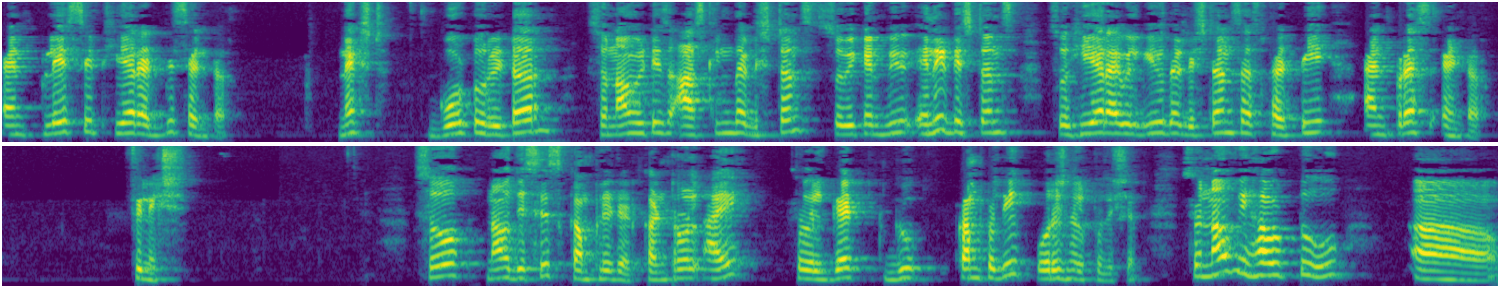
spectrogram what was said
and place it here at the center next go to return. So now it is asking the distance. So we can view any distance. So here i will give the distance as 30 and press enter. Finish. So now this is completed. Control i. So we'll get come to the original position. So now we have to uh,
